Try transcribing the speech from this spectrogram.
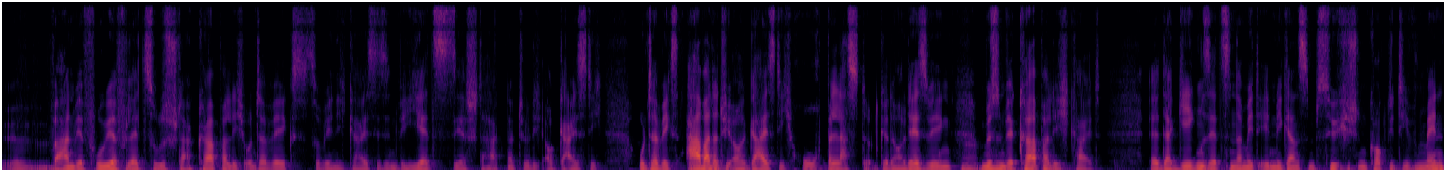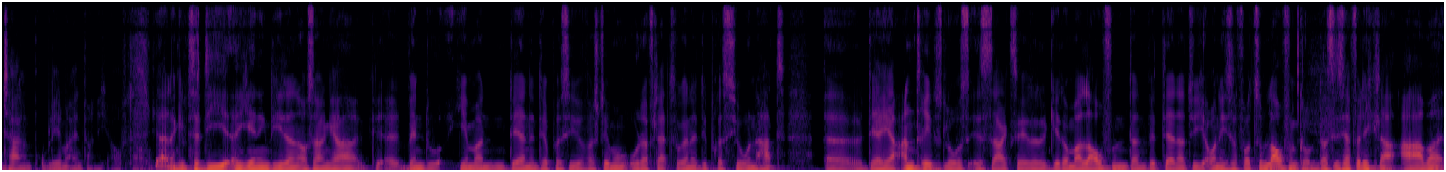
äh, waren wir früher vielleicht zu stark körperlich unterwegs, zu wenig geistig, sind wir jetzt sehr stark natürlich auch geistig unterwegs, aber natürlich auch geistig hoch belastet. Und genau deswegen ja. müssen wir Körperlichkeit äh, dagegen setzen, damit eben die ganzen psychischen, kognitiven, mentalen Probleme einfach nicht auftauchen. Ja, dann gibt es ja diejenigen, die dann auch sagen, ja, äh, wenn du jemanden, der eine depressive Verstimmung oder vielleicht sogar eine Depression hat, äh, der ja antriebslos ist, sagst du, geh doch mal laufen, dann wird der natürlich auch nicht sofort zum Laufen kommen. Das ist ja völlig klar. Aber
